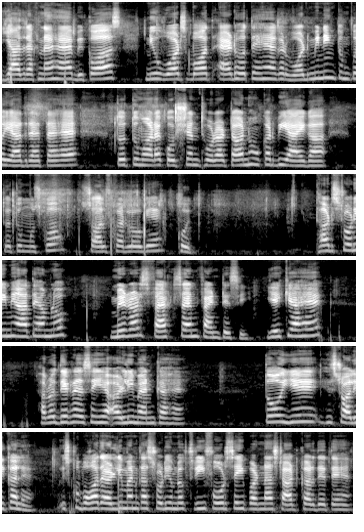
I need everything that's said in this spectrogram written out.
याद रखना है बिकॉज़ न्यू वर्ड्स बहुत ऐड होते हैं। अगर वर्ड मीनिंग तुमको याद रहता है तो तुम्हारा क्वेश्चन थोड़ा टर्न होकर भी आएगा तो तुम उसको सॉल्व कर लोगे खुद। थर्ड स्टोरी में आते हैं हम लोग। Mirrors, facts and fantasy. ये क्या है? हम लोग देख रहे हैं, जैसे ये अर्ली मैन का है। तो ये हिस्टोरिकल है। इसको बहुत अर्ली मैन का स्टोरी हम लोग थ्री फोर से ही पढ़ना स्टार्ट कर देते हैं।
